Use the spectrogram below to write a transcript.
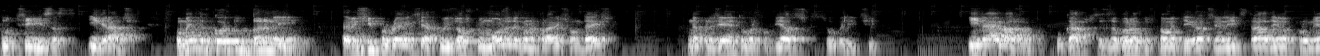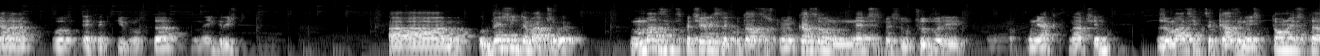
подсили с играчи, в момента, в който Бърли реши проблемите си, ако изобщо може да го направи Шондейш, напрежението върху Биелса ще се увеличи. И най-важното, когато се завърнат основните играчи на Лиц, трябва да има промяна в ефективността на игрището. от днешните матчове. Мазит спечели с лекота срещу Нюкасъл, не че сме се очудвали по някакъв начин. За Мазит са казани 100 неща,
